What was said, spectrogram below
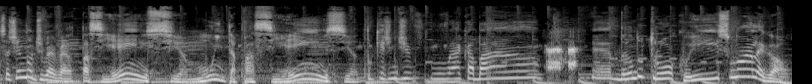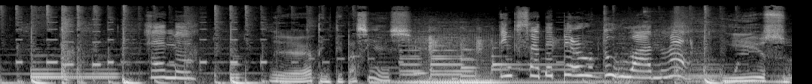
Se a gente não tiver paciência, muita paciência, porque a gente vai acabar é, dando troco. E isso não é legal. É, né? É, tem que ter paciência. Tem que saber perdoar, não é? Isso.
